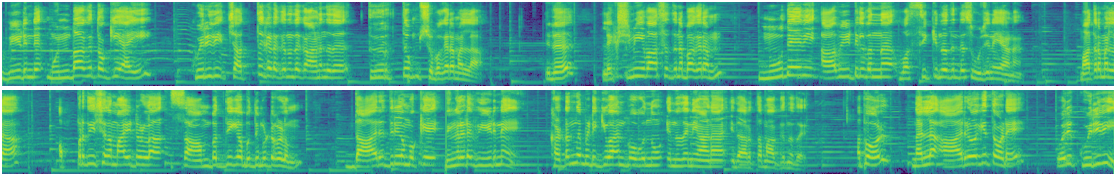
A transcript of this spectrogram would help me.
വീടിന്റെ മുൻഭാഗത്തൊക്കെയായി കുരുവി ചത്ത് കിടക്കുന്നത് കാണുന്നത് തീർത്തും ശുഭകരമല്ല. ഇത് ലക്ഷ്മിവാസത്തിന് പകരം മൂദേവി ആ വീട്ടിൽ വന്ന് വസിക്കുന്നതിന്റെ സൂചനയാണ്. മാത്രമല്ല അപ്രതീക്ഷിതമായിട്ടുള്ള സാമ്പത്തിക ബുദ്ധിമുട്ടുകളും ദാരിദ്ര്യവുമൊക്കെ നിങ്ങളുടെ വീടിനെ കടന്നു പിടിക്കുവാൻ പോകുന്നു എന്ന് തന്നെയാണ് ഇത് അർത്ഥമാക്കുന്നത് അപ്പോൾ നല്ല ആരോഗ്യത്തോടെ ഒരു കുരുവി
